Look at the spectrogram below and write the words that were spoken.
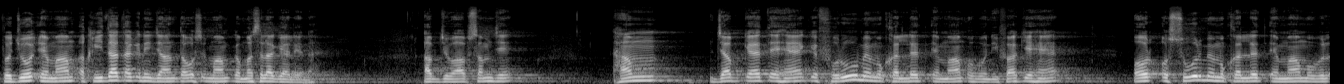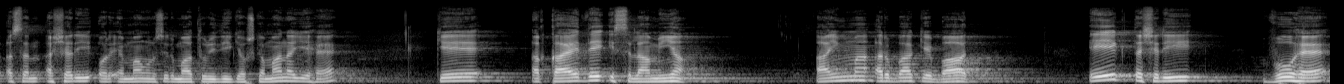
تو جو امام عقیدہ تک نہیں جانتا، اس امام کا مسئلہ کیا لینا ہے؟ اب جواب سمجھیں۔ ہم جب کہتے ہیں کہ فروع میں مقلد امام ابو نفا کے ہیں اور اصول میں مقلد امام ابو الاسن اشری اور امام نصر ماتوریدی کے، اس کا معنی یہ ہے کہ عقائد اسلامیہ۔ آئمہ اربا کے بعد ایک تشریح وہ ہے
